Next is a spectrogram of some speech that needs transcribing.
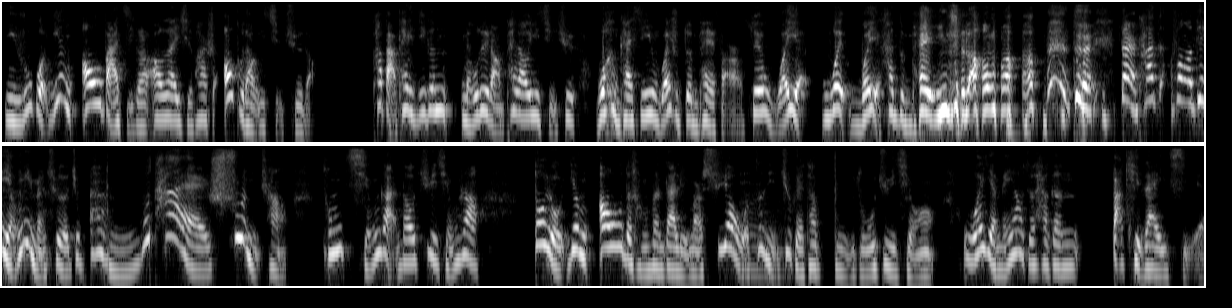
你如果硬凹把几个人凹在一起的话，是凹不到一起去的。他把佩吉跟美国队长配到一起去，我很开心，因为我也是盾配粉，所以我也我我也看盾配，你知道吗？对，但是他放到电影里面去了，就不太顺畅，从情感到剧情上都有硬凹的成分在里面，需要我自己去给他补足剧情。我也没要求他跟 Bucky 在一起，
